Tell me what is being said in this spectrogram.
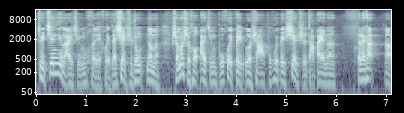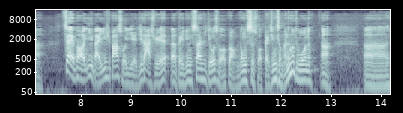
最坚定的爱情会毁在现实中。那么，什么时候爱情不会被扼杀，不会被现实打败呢？再来看啊，再报一百一十八所野鸡大学，呃，北京三十九所，广东四所，北京怎么那么多呢？啊，呃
